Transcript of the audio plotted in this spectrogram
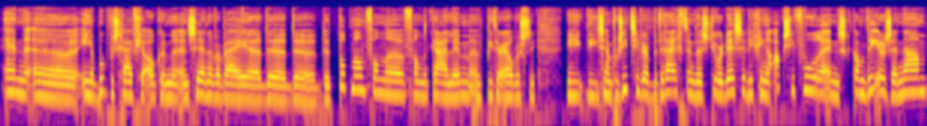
En uh, in je boek beschrijf je ook een, een scène waarbij uh, de, de, de topman van, van de KLM, Pieter Elbers, die, die zijn positie werd bedreigd. En de stewardessen die gingen actie voeren en scandeerden zijn naam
